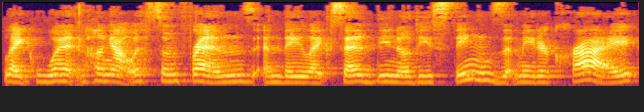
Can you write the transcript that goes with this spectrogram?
like went and hung out with some friends and they like said, you know, these things that made her cry?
